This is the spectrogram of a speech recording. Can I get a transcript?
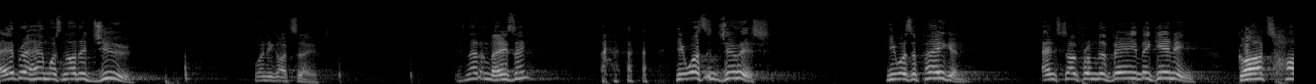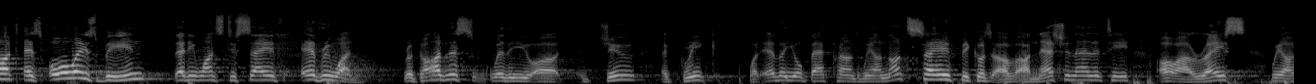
Abraham was not a Jew when he got saved. Isn't that amazing? he wasn't Jewish, he was a pagan. And so, from the very beginning, God's heart has always been that He wants to save everyone, regardless whether you are a Jew, a Greek, whatever your background. We are not saved because of our nationality or our race. We are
